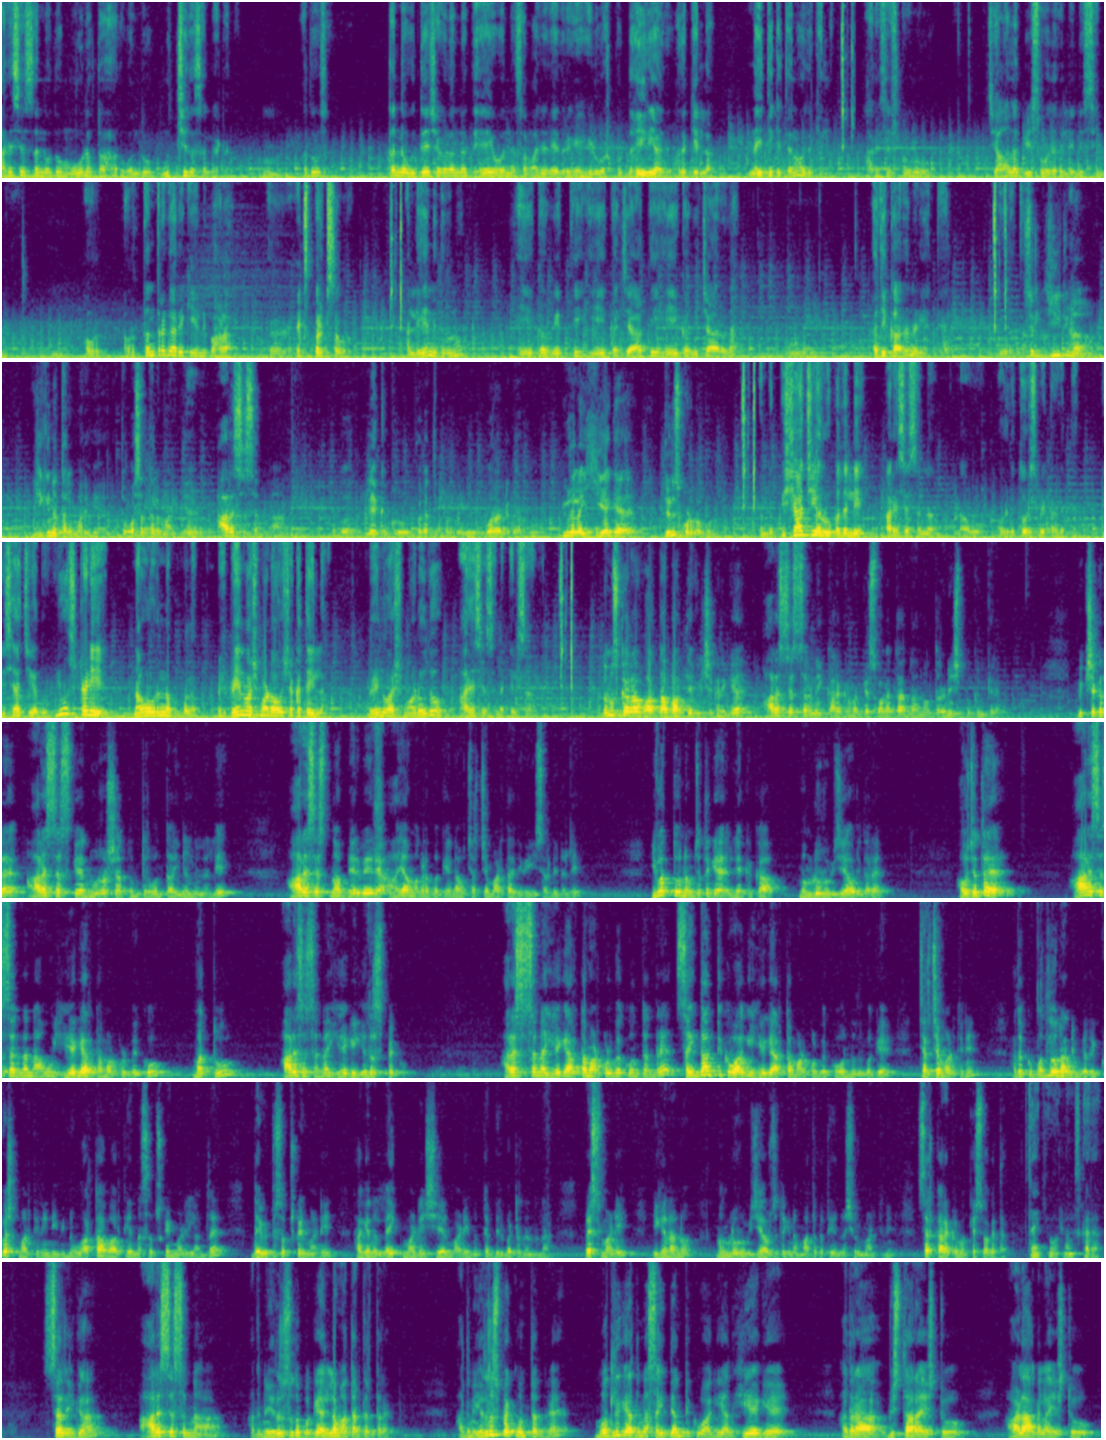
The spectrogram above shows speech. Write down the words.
R S S ಅನ್ನೋದು ಮೂಲತಃ ಒಂದು ಮುಚ್ಚಿದ ಸಂಘಟನೆ. ಅದು ತನ್ನ ಉದ್ದೇಶಗಳನ್ನು ಧ್ಯೇಯವನ್ನು ಸಮಾಜದ ಎದುರಿಗೆ ಇಡುವಷ್ಟು ಧೈರ್ಯ ಅದಕ್ಕಿಲ್ಲ. ನೈತಿಕತೆಯೂ ಅದಕ್ಕಿಲ್ಲ. ಆರ್ ಎಸ್ ಎಸ್ನವರು ಜಾಲ ಬೀಸುವುದರಲ್ಲಿ ನಿಸ್ಸೀಮ ಅವರು ಅವರ ತಂತ್ರಗಾರಿಕೆಯಲ್ಲಿ ಬಹಳ ಎಕ್ಸ್ಪರ್ಟ್ಸ್ ಅವರು. ಅಲ್ಲಿ ಏನಿದ್ರು ಏಕ ವ್ಯಕ್ತಿ ಏಕ ಜಾತಿ ಏಕ ವಿಚಾರದ ಅಧಿಕಾರ ನಡೆಯುತ್ತೆ. ಸರಿ ಈಗಿನ ಈಗಿನ ತಲೆಮಾರಿಗೆ ಅಥವಾ ಹೊಸ ತಲೆಮಾರಿಗೆ ಆರ್ ಎಸ್ ಎಸ್ ಅನ್ನ ಒಬ್ಬ ಲೇಖಕರು ಪ್ರಗತಿಪರರು ಹೋರಾಟಗಾರರು ಇವರೆಲ್ಲ ಹೇಗೆ ತಿಳಿಸ್ಕೊಡ್ಬೇಕು ಅಂತ? ಒಂದು ಪಿಶಾಚಿಯ ರೂಪದಲ್ಲಿ ಆರ್ ಎಸ್ ಎಸ್ ಅನ್ನು ನಾವು ಅವರಿಗೆ ತೋರಿಸ್ಬೇಕಾಗತ್ತೆ. ಪಿಶಾಚಿ ಅದು. ಯು ಸ್ಟಡಿ ನಾವು ಅವ್ರನ್ನ ಬಲ ಬ್ರೈನ್ ವಾಶ್ ಮಾಡೋ ಅವಶ್ಯಕತೆ ಇಲ್ಲ. ಬ್ರೈನ್ ವಾಶ್ ಮಾಡೋದು ಆರ್ ಎಸ್ ಎಸ್ನ ಕೆಲಸ. ನಮಸ್ಕಾರ ವಾರ್ತಾ ಭಾರತೀಯ ವೀಕ್ಷಕರಿಗೆ ಆರ್ ಎಸ್ ಎಸ್ ಸರಣಿ ಕಾರ್ಯಕ್ರಮಕ್ಕೆ ಸ್ವಾಗತ. ನಾನು ಧರಣೀಶ್ ಬುಕನ್ಕೆರೆ ವೀಕ್ಷಕರೇ, ಆರ್ ಎಸ್ ಎಸ್ಗೆ ನೂರು ವರ್ಷ ತುಂಬುತ್ತಿರುವಂಥ ಹಿನ್ನೆಲೆಯಲ್ಲಿ ಆರ್ ಎಸ್ ಎಸ್ನ ಬೇರೆ ಬೇರೆ ಆಯಾಮಗಳ ಬಗ್ಗೆ ನಾವು ಚರ್ಚೆ ಮಾಡ್ತಾ ಇದ್ದೀವಿ ಈ ಸರಣಿನಲ್ಲಿ. ಇವತ್ತು ನಮ್ಮ ಜೊತೆಗೆ ಲೇಖಕ ಮಂಗಳೂರು ವಿಜಯ ಅವರಿದ್ದಾರೆ. ಅವ್ರ ಜೊತೆ ಆರ್ ಎಸ್ ಎಸ್ ಅನ್ನು ನಾವು ಹೇಗೆ ಅರ್ಥ ಮಾಡ್ಕೊಳ್ಬೇಕು ಮತ್ತು ಆರ್ ಎಸ್ ಎಸ್ ಅನ್ನು ಹೇಗೆ ಎದುರಿಸ್ಬೇಕು? ಆರ್ ಎಸ್ ಎಸ್ ಅನ್ನು ಹೇಗೆ ಅರ್ಥ ಮಾಡ್ಕೊಳ್ಬೇಕು ಅಂತಂದರೆ ಸೈದ್ಧಾಂತಿಕವಾಗಿ ಹೇಗೆ ಅರ್ಥ ಮಾಡ್ಕೊಳ್ಬೇಕು ಅನ್ನೋದ್ರ ಬಗ್ಗೆ ಚರ್ಚೆ ಮಾಡ್ತೀನಿ. ಅದಕ್ಕೂ ಮೊದಲು ನಾನು ನಿಮಗೆ ರಿಕ್ವೆಸ್ಟ್ ಮಾಡ್ತೀನಿ ನೀವು ಇನ್ನೂ ವಾರ್ತಾ ವಾರ್ತೆಯನ್ನು ಸಬ್ಸ್ಕ್ರೈಬ್ ಮಾಡಿಲ್ಲ ಅಂದರೆ ದಯವಿಟ್ಟು ಸಬ್ಸ್ಕ್ರೈಬ್ ಮಾಡಿ ಹಾಗೇನ ಲೈಕ್ ಮಾಡಿ ಶೇರ್ ಮಾಡಿ ಮತ್ತು ಬೆಲ್ ಬಟನನ್ನು ಪ್ರೆಸ್ ಮಾಡಿ. ಈಗ ನಾನು ಮಂಗಳೂರು ವಿಜಯ ಅವ್ರ ಜೊತೆಗಿನ ಮಾತುಕತೆಯನ್ನು ಶುರು ಮಾಡ್ತೀನಿ. ಸರ್ ಕಾರ್ಯಕ್ರಮಕ್ಕೆ ಸ್ವಾಗತ. ಥ್ಯಾಂಕ್ ಯು ನಮಸ್ಕಾರ. ಸರ್ ಈಗ ಆರ್ ಎಸ್ ಎಸ್ಸನ್ನು ಅದನ್ನು ಎದುರಿಸೋದ್ರ ಬಗ್ಗೆ ಎಲ್ಲ ಮಾತಾಡ್ತಿರ್ತಾರೆ ಅದನ್ನು ಎದುರಿಸ್ಬೇಕು ಅಂತಂದರೆ ಮೊದಲಿಗೆ ಅದನ್ನು ಸೈದ್ಧಾಂತಿಕವಾಗಿ ಅದು ಹೇಗೆ ಅದರ ವಿಸ್ತಾರ ಎಷ್ಟು ಆಳ ಅಗಲ ಎಷ್ಟು?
